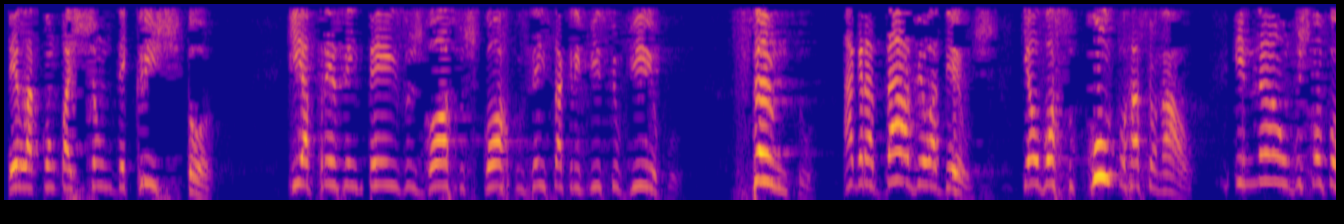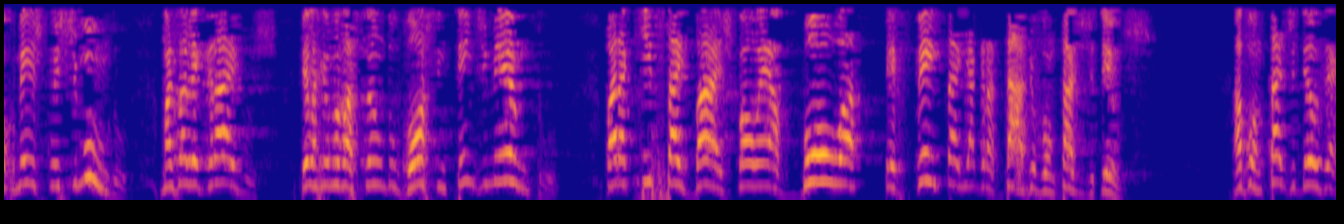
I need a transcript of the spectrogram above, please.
pela compaixão de Cristo, que apresenteis os vossos corpos em sacrifício vivo, santo, agradável a Deus, que é o vosso culto racional. E não vos conformeis com este mundo, mas alegrai-vos pela renovação do vosso entendimento, para que saibais qual é a boa, perfeita e agradável vontade de Deus. A vontade de Deus é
